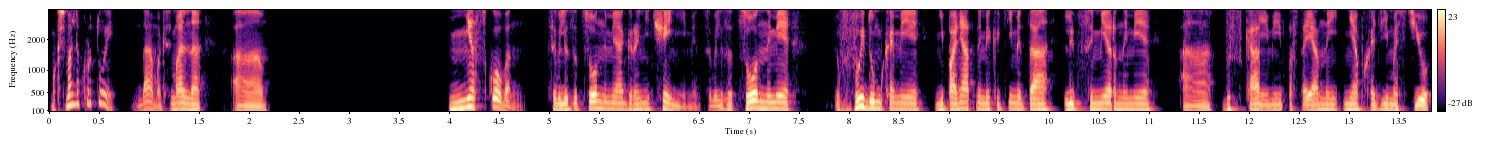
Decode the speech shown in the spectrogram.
максимально крутой, да, максимально э, не скован цивилизационными ограничениями, цивилизационными выдумками, непонятными какими-то лицемерными а, высказываниями, постоянной необходимостью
